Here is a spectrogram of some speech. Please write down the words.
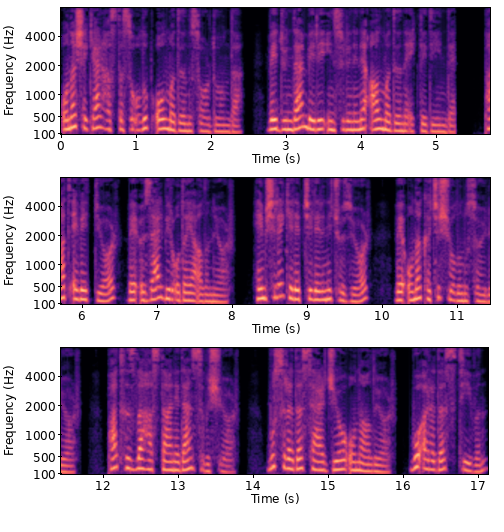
Ona şeker hastası olup olmadığını sorduğunda ve dünden beri insülinini almadığını eklediğinde. Pat evet diyor ve özel bir odaya alınıyor. Hemşire kelepçelerini çözüyor ve ona kaçış yolunu söylüyor. Pat hızla hastaneden sıvışıyor. Bu sırada Sergio onu alıyor. Bu arada Steven,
